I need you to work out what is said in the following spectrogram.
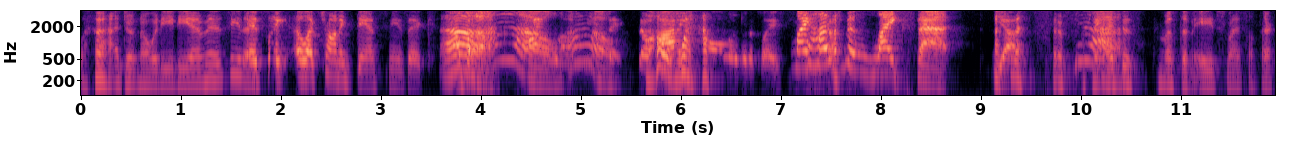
I don't know what EDM is either. it's like electronic dance music ah, I Oh, love oh. music, so Oh, i'm wow. all over the place My husband likes that. yeah that's so funny. Yeah. I just must have aged myself there.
